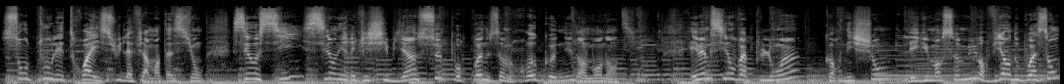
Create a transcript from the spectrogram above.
sont tous les trois issus de la fermentation. C'est aussi, si l'on y réfléchit bien, ce pourquoi nous sommes reconnus dans le monde entier. Et même si l'on va plus loin, cornichons, légumes en saumure, viande ou poisson,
